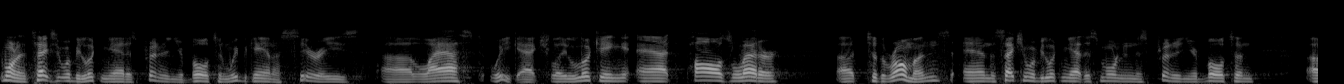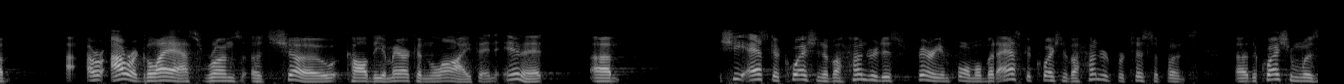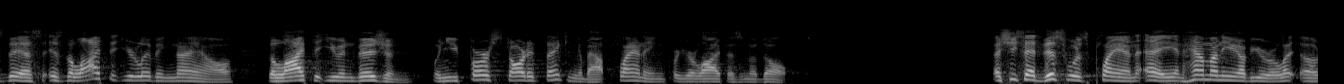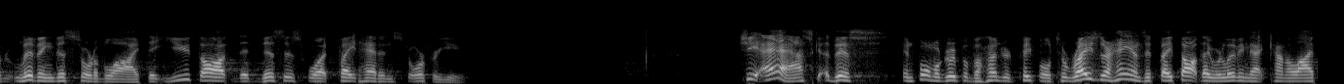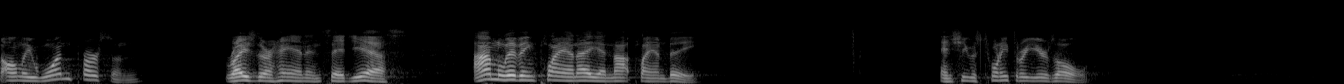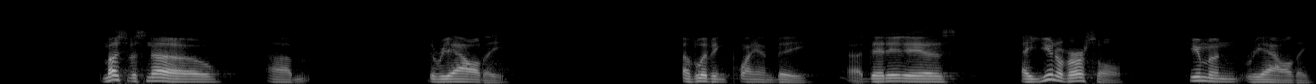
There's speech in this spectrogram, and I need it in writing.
Good morning. The text that we'll be looking at is printed in your bulletin. We began a series uh, last week, actually, looking at Paul's letter uh, to the Romans, and the section we'll be looking at this morning is printed in your bulletin. Uh, Ira, Ira Glass runs a show called The American Life, and in it, um, she asked a question of a hundred. It's very informal, but asked a question of a hundred participants. Uh, the question was this: Is the life that you're living now? The life that you envisioned when you first started thinking about planning for your life as an adult. As she said, this was plan A, and how many of you are living this sort of life that you thought that this is what fate had in store for you? She asked this informal group of 100 people to raise their hands if they thought they were living that kind of life. Only one person raised their hand and said, Yes, I'm living plan A and not plan B. And she was 23 years old. Most of us know um, the reality of living plan B, uh, that it is a universal human reality.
